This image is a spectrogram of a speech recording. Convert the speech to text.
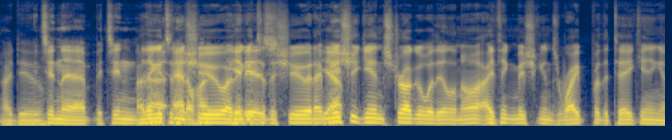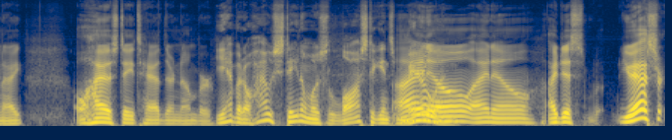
I do. It's in the. It's in. I think uh, it's in the Ohio- shoe. I It think it's in the shoe. And Yep. Michigan struggled with Illinois. I think Michigan's ripe for the taking, and I Ohio State's had their number. Yeah, but Ohio State almost lost against I Maryland. know, I know. I just you asked. For,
